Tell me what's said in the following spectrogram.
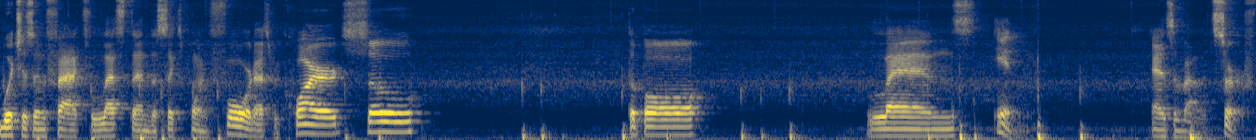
which is in fact less than the 6.4 that's required. So the ball lands in as a valid serve.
